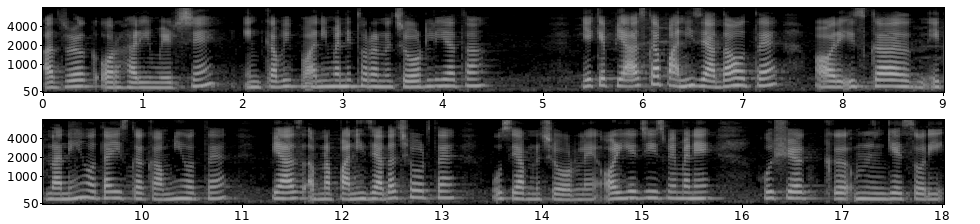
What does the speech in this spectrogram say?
अदरक और हरी मिर्चें। इनका भी पानी मैंने थोड़ा निचोड़ लिया था। ये कि प्याज का पानी ज़्यादा होता है और इसका इतना नहीं होता है, इसका कम ही होता है। प्याज अपना पानी ज़्यादा छोड़ता है, उसे आप निचोड़ लें। और ये जी इसमें मैंने खुशक ये सॉरी,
